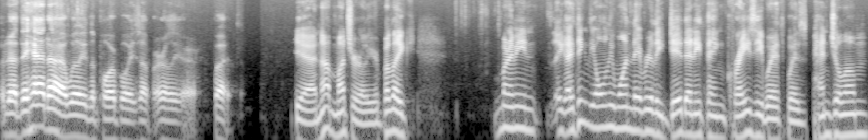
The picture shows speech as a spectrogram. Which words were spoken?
But, uh, they had uh Willie and the Poor Boys up earlier, but Yeah, not much earlier, but like but I mean, like I think the only one they really did anything crazy with was Pendulum.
